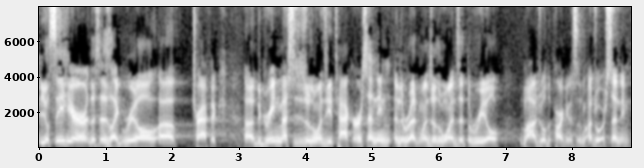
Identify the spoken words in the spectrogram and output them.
you'll see here, this is like real uh, traffic. Uh, the green messages are the ones the attacker is sending, and the red ones are the ones that the real module, the parking assist module, are sending.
